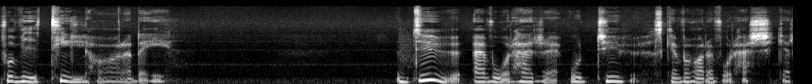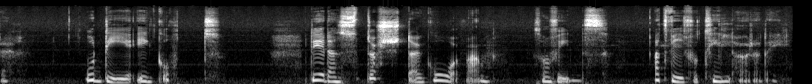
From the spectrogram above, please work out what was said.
får vi tillhöra dig. Du är vår Herre och du ska vara vår härskare. Och det är gott. Det är den största gåvan som finns, att vi får tillhöra dig.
